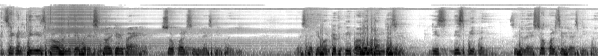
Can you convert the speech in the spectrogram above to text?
And second thing is probably they were exploited by so-called civilized people. That's why they wanted to keep away from this, these, these people, civilized, so-called civilized people.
